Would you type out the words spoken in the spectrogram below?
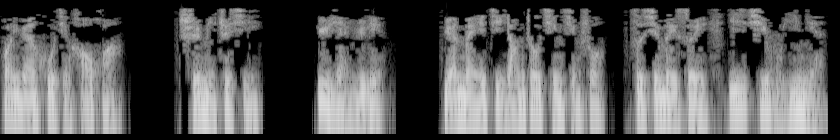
官员户境豪华，持米之席愈演愈烈。袁枚记扬州情形说。自新未遂，一七五一年，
